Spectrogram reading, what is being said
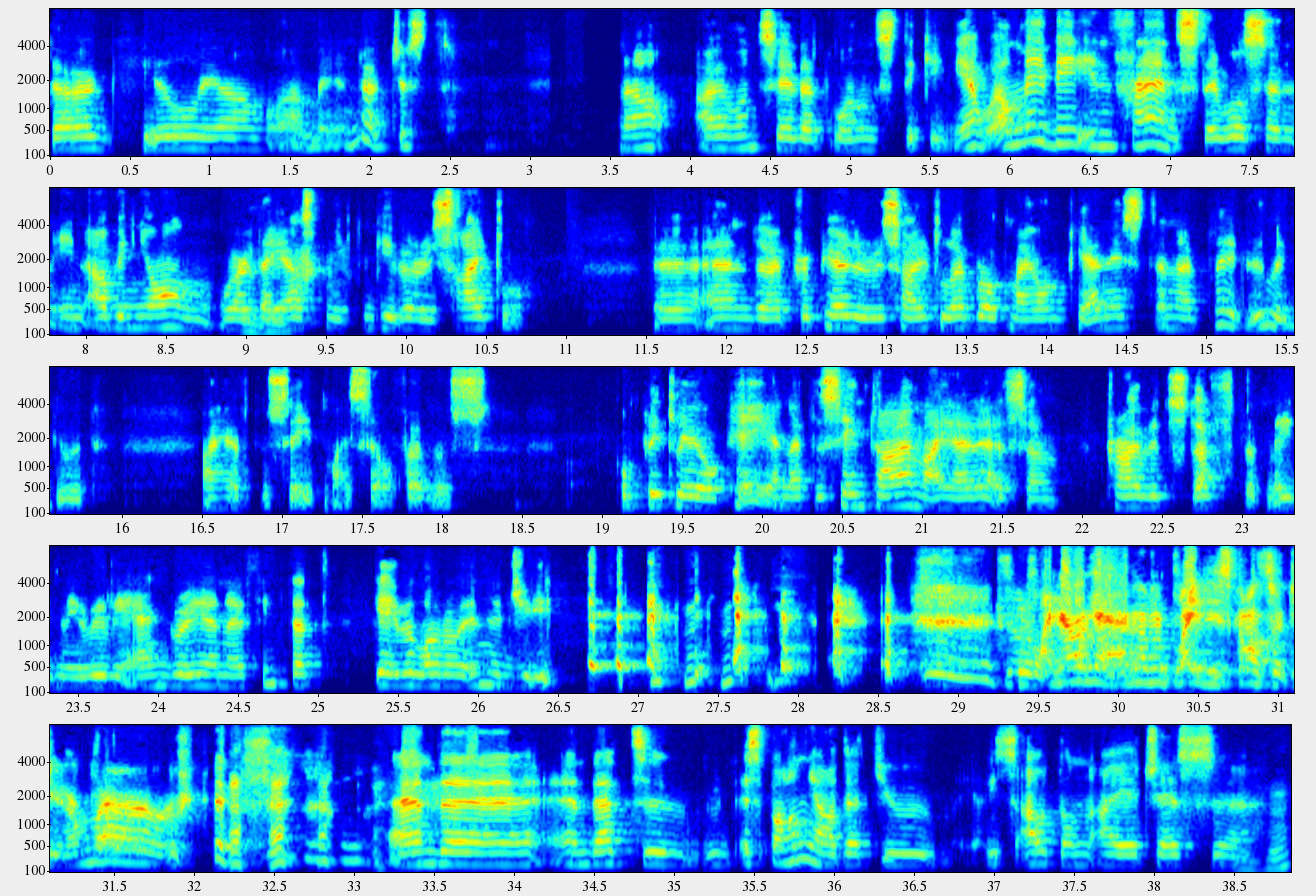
Doug Hill, yeah, I mean, not just now I won't say that one sticking. Yeah, well, maybe in France there was an in Avignon where mm-hmm. they asked me to give a recital. Uh, and I prepared a recital. I brought my own pianist and I played really good. I have to say it myself. I was completely okay. And at the same time, I had had some private stuff that made me really angry. And I think that gave a lot of energy. so it was like, okay, I'm gonna play this concert, you know. and uh, and that uh, España that you it's out on IHS. Uh, mm-hmm.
